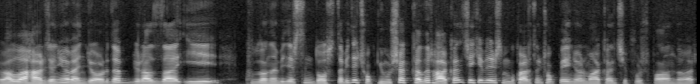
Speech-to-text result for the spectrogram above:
Valla harcanıyor bence orada. Biraz daha iyi kullanabilirsin. Dost'ta bir de çok yumuşak kalır. Hakan'ı çekebilirsin. Bu kartını çok beğeniyorum. Hakan'ın çift vuruş falan da var.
